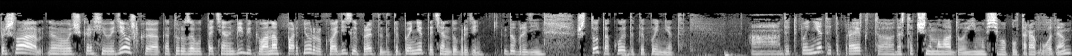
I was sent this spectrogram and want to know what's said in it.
пришла очень красивая девушка, которую зовут Татьяна Бибикова, она партнер и руководитель проекта ДТП «Нет». Татьяна, добрый день. Добрый день. Что такое ДТП «Нет»? А, ДТП нет, это проект э, достаточно молодой, ему всего полтора года.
